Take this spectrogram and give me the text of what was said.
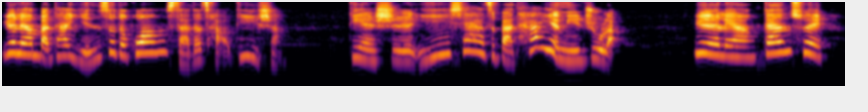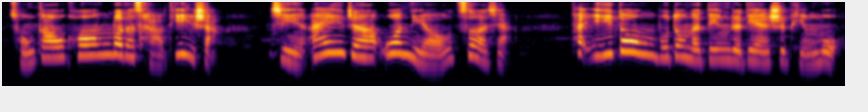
月亮把它银色的光洒到草地上，电视一下子把它也迷住了。月亮干脆从高空落到草地上，紧挨着蜗牛坐下。它一动不动地盯着电视屏幕。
